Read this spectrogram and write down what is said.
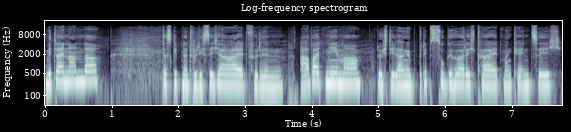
miteinander. Das gibt natürlich Sicherheit für den Arbeitnehmer durch die lange Betriebszugehörigkeit, man kennt sich.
